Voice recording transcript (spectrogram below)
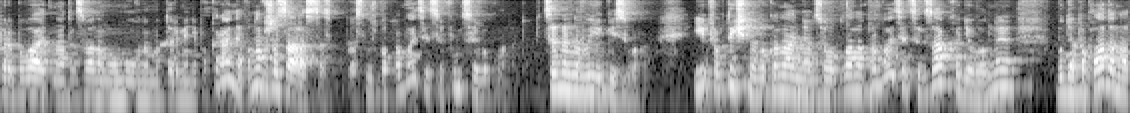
перебувають на так званому умовному терміні покарання. Вона вже зараз ця служба пробації ці функції виконує. Тобто це не новий якийсь орган. І фактично виконання цього плану пробації цих заходів вони буде покладено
